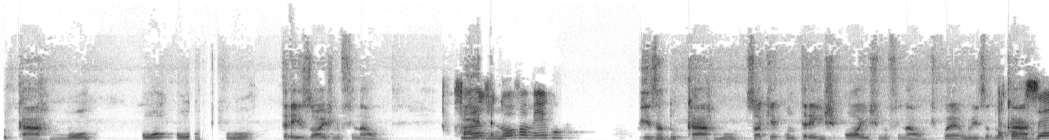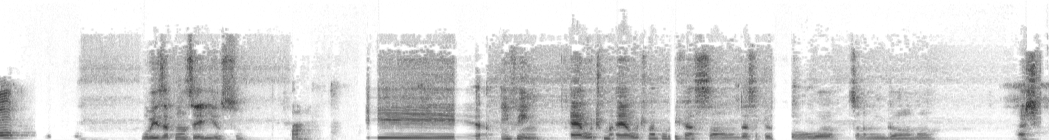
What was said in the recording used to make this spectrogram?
do Carmo, o, o, tipo, três O's no final. Fala e de é... novo, amigo. Luísa do Carmo, só que é com três O's no final. Tipo, é Luísa do é Carmo. Com Z? Luísa com Z, isso. Ah. E, enfim, é a, última, é a última publicação dessa pessoa, se eu não me engano. Acho que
